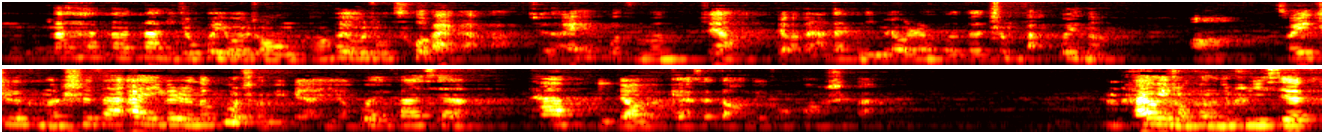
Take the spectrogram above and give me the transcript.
嗯，那他那那你就会有一种可能会有一种挫败感吧，觉得哎，我怎么这样表达，但是你没有任何的正反馈呢？啊。所以这个可能是在爱一个人的过程里面，也会发现他比较 get 到那种方式吧。嗯，还有一种可能就是一些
